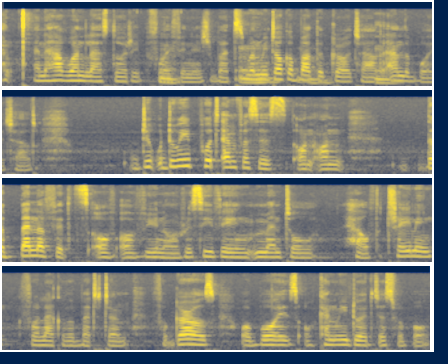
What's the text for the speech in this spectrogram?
and I have one last story before I mm. finish, but when we mm. talk about the mm. girl child and the boy child, do, do we put emphasis on, on the benefits of, of, you know, receiving mental health training, for lack of a better term, for girls or boys, or can we do it just for both?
